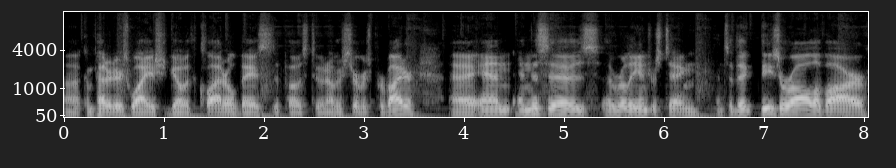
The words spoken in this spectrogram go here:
uh, competitors why you should go with collateral base as opposed to another service provider. Uh, and and this is a really interesting and so the, these are all of our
